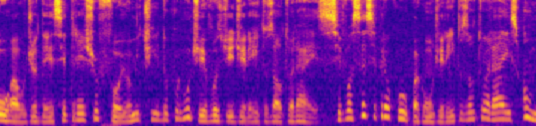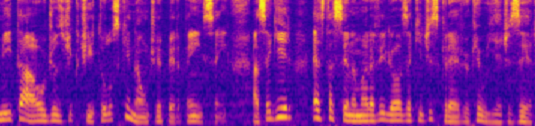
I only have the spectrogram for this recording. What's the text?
o áudio desse trecho foi omitido por motivos de direitos autorais. Se você se preocupa com direitos autorais, omita áudios de títulos que não te pertencem. A seguir, esta cena maravilhosa que descreve o que eu ia dizer.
